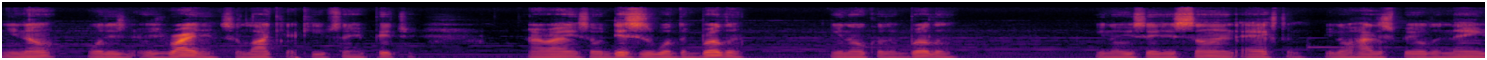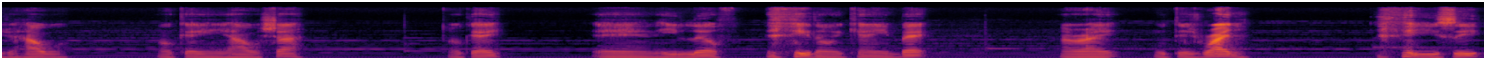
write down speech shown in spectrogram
you know, what is, is writing. So like I keep saying picture. All right. So this is what the brother, you know, because the brother, you know, he said his son asked him, you know, how to spell the name Yahweh. Okay. And Yahawashi. Okay. And he left you know, it came back, all right, with this writing. you see?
